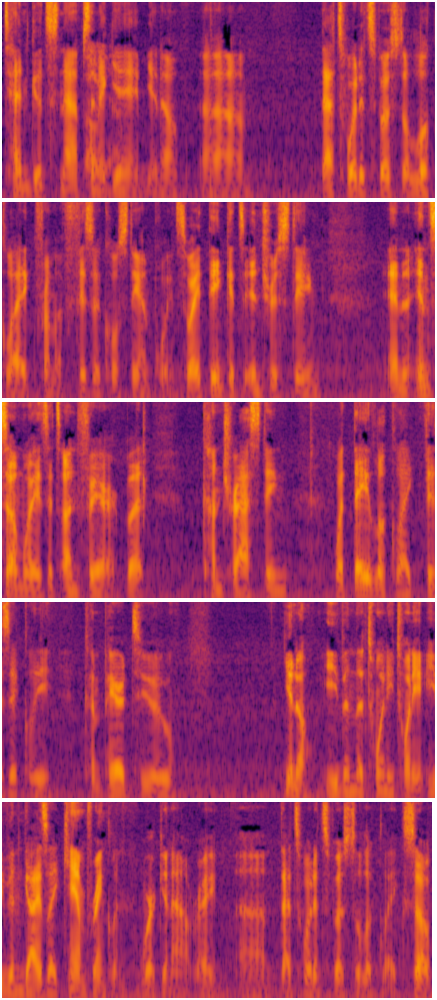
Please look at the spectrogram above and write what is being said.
10 good snaps oh, in a yeah. game, you know? Um, that's what it's supposed to look like from a physical standpoint. So I think it's interesting, and in some ways it's unfair, but contrasting what they look like physically compared to, you know, even the 2020, even guys like Cam Franklin working out, right? Um, that's what it's supposed to look like. So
